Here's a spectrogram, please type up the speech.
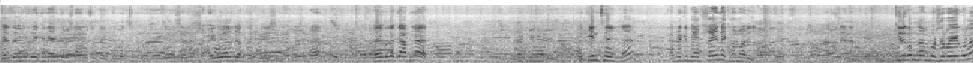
বেশ এখানে একজন সারা বছর দেখতে পাচ্ছেন। এগুলো সব সাইওয়াল জাতের বেশ মোটো সেটা। আপনার? কিনছেন না? আপনার কি ব্যবসায়ী না খামারি? ব্যবসায়ী না? কীরকম দাম পড়ছে ভাই এগুলো?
